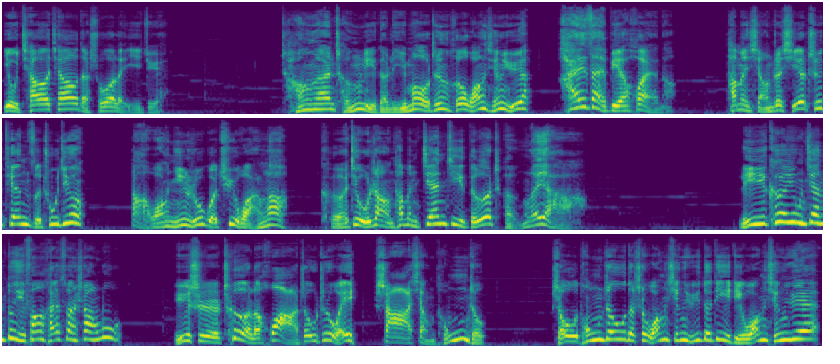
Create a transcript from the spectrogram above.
又悄悄地说了一句：“长安城里的李茂贞和王行瑜还在憋坏呢，他们想着挟持天子出京。大王您如果去晚了，可就让他们奸计得逞了呀。”李克用见对方还算上路。于是撤了华州之围，杀向同州。守同州的是王行瑜的弟弟王行约。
